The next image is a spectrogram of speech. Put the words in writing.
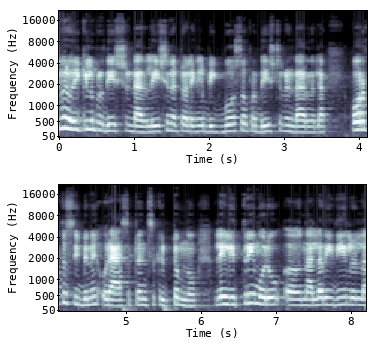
ഇവർ ഒരിക്കലും പ്രതീക്ഷിച്ചിട്ടുണ്ടായിരുന്നില്ല. ഏഷ്യനെറ്റോ അല്ലെങ്കിൽ ബിഗ് ബോസോ പ്രതീക്ഷിച്ചിട്ടുണ്ടായിരുന്നില്ല. പുറത്ത് സിബിന് ഒരു ആക്സെപ്റ്റൻസ് കിട്ടുമെന്നോ അല്ലെങ്കിൽ ഇത്രയും ഒരു നല്ല രീതിയിലുള്ള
